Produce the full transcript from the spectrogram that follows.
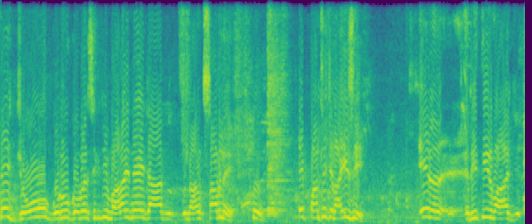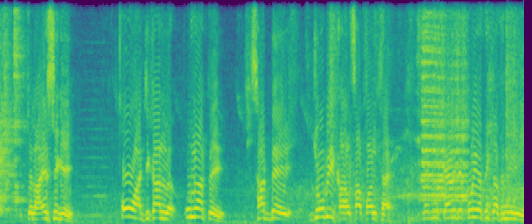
ਤੇ ਜੋ ਗੁਰੂ ਗੋਬਿੰਦ ਸਿੰਘ ਜੀ ਮਹਾਰਾਜ ਨੇ ਜਾਂ ਗੁਰੂ ਨਾਨਕ ਸਾਹਿਬ ਨੇ ਇਹ ਪੰਥ ਚਲਾਈ ਸੀ। ਇਹ ਰ- ਰੀਤੀ ਰਿਵਾਜ ਚਲਾਏ ਸੀਗੇ। ਉਹ ਅੱਜ ਕੱਲ ਉਹਨਾਂ ਤੇ ਸਾਡੇ ਜੋ ਵੀ ਖਾਲਸਾ ਪੰਥ ਹੈ, ਮੈਨੂੰ ਕਹਿਣ 'ਚ ਕੋਈ ਅਤਿਕਥ ਨਹੀਂ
